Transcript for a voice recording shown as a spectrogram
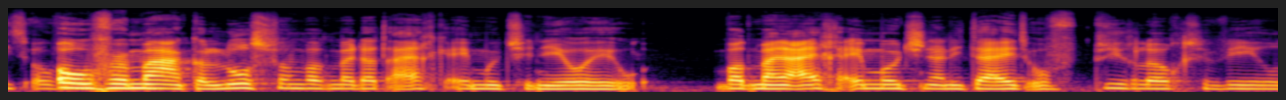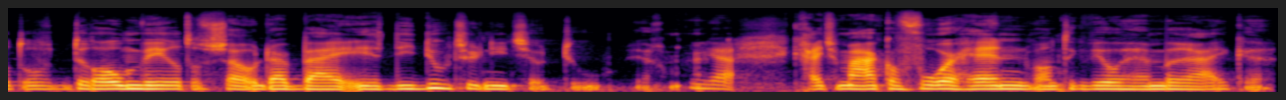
Iets over. over maken. Los van wat mij dat eigenlijk emotioneel heel. Wat mijn eigen emotionaliteit of psychologische wereld of droomwereld of zo daarbij is, die doet er niet zo toe. Zeg maar. Ja. Ik ga iets maken voor hen, want ik wil hen bereiken.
